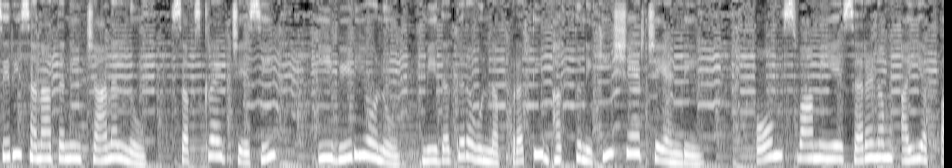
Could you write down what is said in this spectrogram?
సిరి సనాతని ఛానల్ను సబ్స్క్రైబ్ చేసి ఈ వీడియోను మీ దగ్గర ఉన్న ప్రతి భక్తునికి షేర్ చేయండి. ఓం స్వామియే శరణం అయ్యప్ప.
